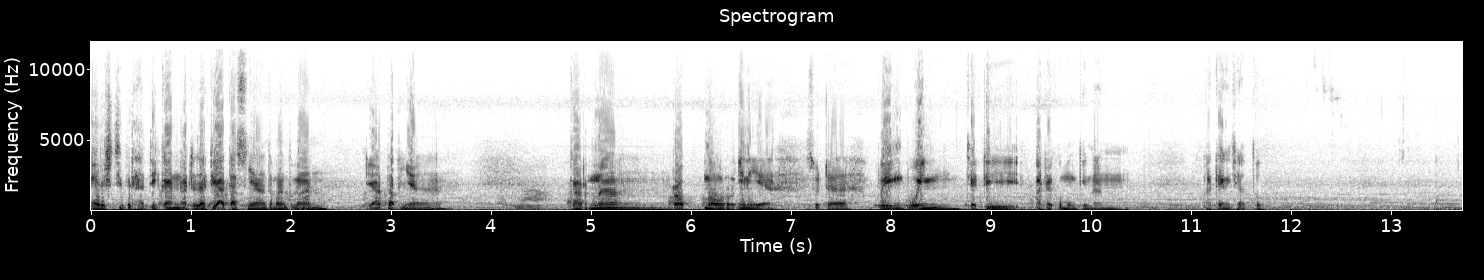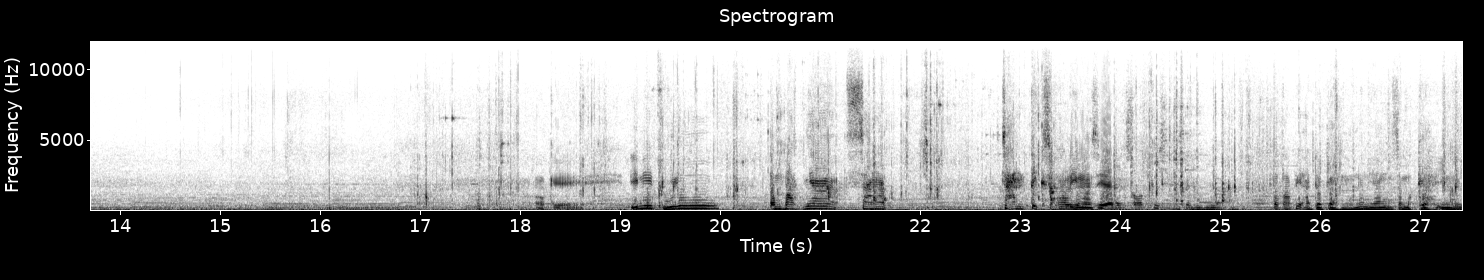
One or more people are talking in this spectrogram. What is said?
harus diperhatikan adalah di atasnya, teman-teman, di atapnya. Karena rob mau ini ya sudah puing-puing, jadi ada kemungkinan ada yang jatuh. Oke, ini dulu tempatnya sangat cantik sekali mas ya. eksotis bisa dibilang Tetapi ada bangunan yang semegah ini.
